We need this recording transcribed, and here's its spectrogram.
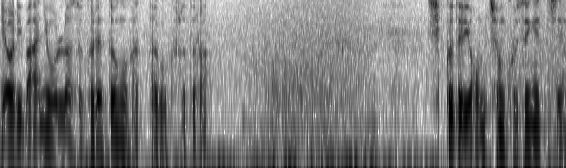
열이 많이 올라서 그랬던 것 같다고 그러더라. 식구들이 엄청 고생했지.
